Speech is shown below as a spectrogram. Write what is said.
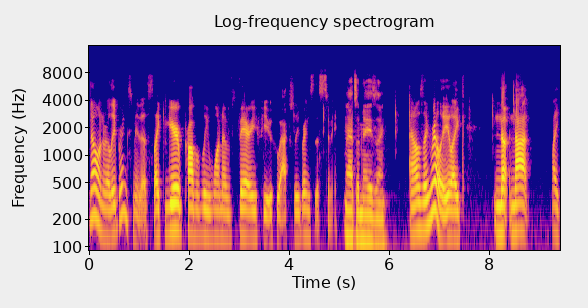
No one really brings me this. Like you're probably one of very few who actually brings this to me." That's amazing. And I was like, "Really? Like, no, not like."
